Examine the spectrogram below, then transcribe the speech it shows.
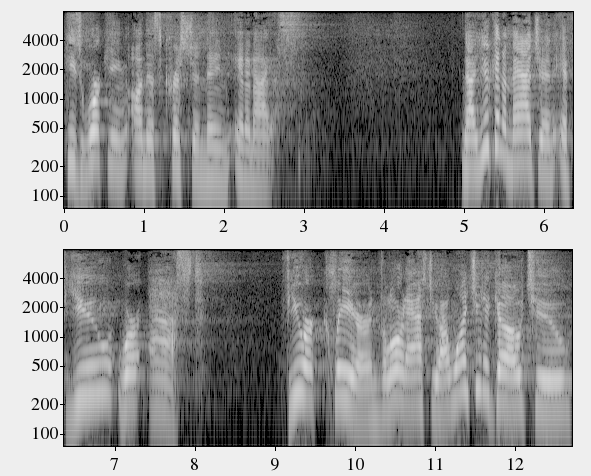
he's working on this Christian named Ananias. Now, you can imagine if you were asked, if you were clear and the Lord asked you, I want you to go to,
